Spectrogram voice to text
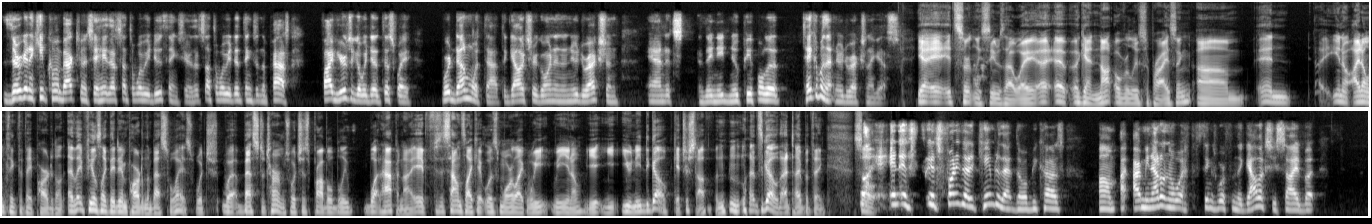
they're going to keep coming back to you and say, hey, that's not the way we do things here. That's not the way we did things in the past. Five years ago, we did it this way. We're done with that. The Galaxy are going in a new direction, and it's they need new people to take them in that new direction, I guess. Yeah, it, it certainly seems that way. Uh, again, not overly surprising. Um, and you know, I don't think that they parted on. It feels like they didn't part on the best ways, which best of terms, which is probably what happened. I, it, it sounds like it was more like we, we you know, you, you need to go get your stuff and let's go, that type of thing. So, well, and it's it's funny that it came to that though, because, um, I, I mean, I don't know what things were from the Galaxy side, but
